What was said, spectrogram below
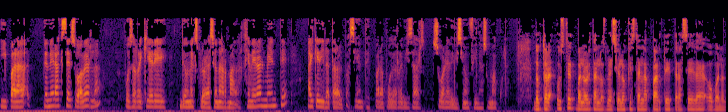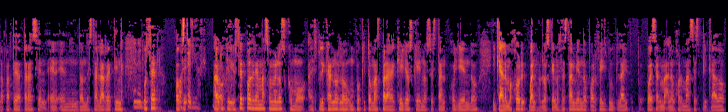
Y para tener acceso a verla, pues se requiere de una exploración armada. Generalmente hay que dilatar al paciente para poder revisar su área de visión fina, su mácula. Doctora, usted, bueno, ahorita nos mencionó que está en la parte trasera o, bueno, en la parte de atrás, en, en, donde está la retina. En el usted, posterior. Ah, ok, usted podría más o menos como explicárnoslo un poquito más para aquellos que nos están oyendo y que a lo mejor, bueno, los que nos están viendo por Facebook Live puede ser a lo mejor más explicado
